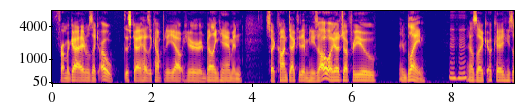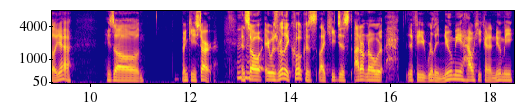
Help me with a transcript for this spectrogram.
from a guy and was like, "Oh, this guy has a company out here in Bellingham," and so I contacted him, and he's, like, "Oh, I got a job for you in Blaine." Mm-hmm. And I was like, okay. He's all, yeah. He's all, when can you start? And mm-hmm. so it was really cool because, like, he just, I don't know if he really knew me, how he kind of knew me,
